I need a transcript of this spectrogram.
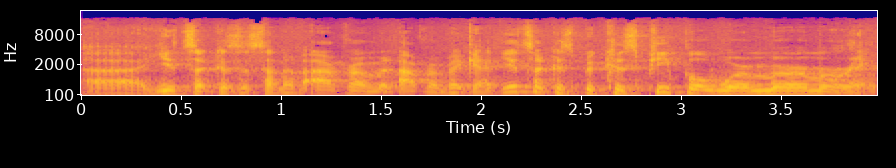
uh, Yitzhak is the son of Avram and Avram begat Yitzhak is because people were murmuring.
